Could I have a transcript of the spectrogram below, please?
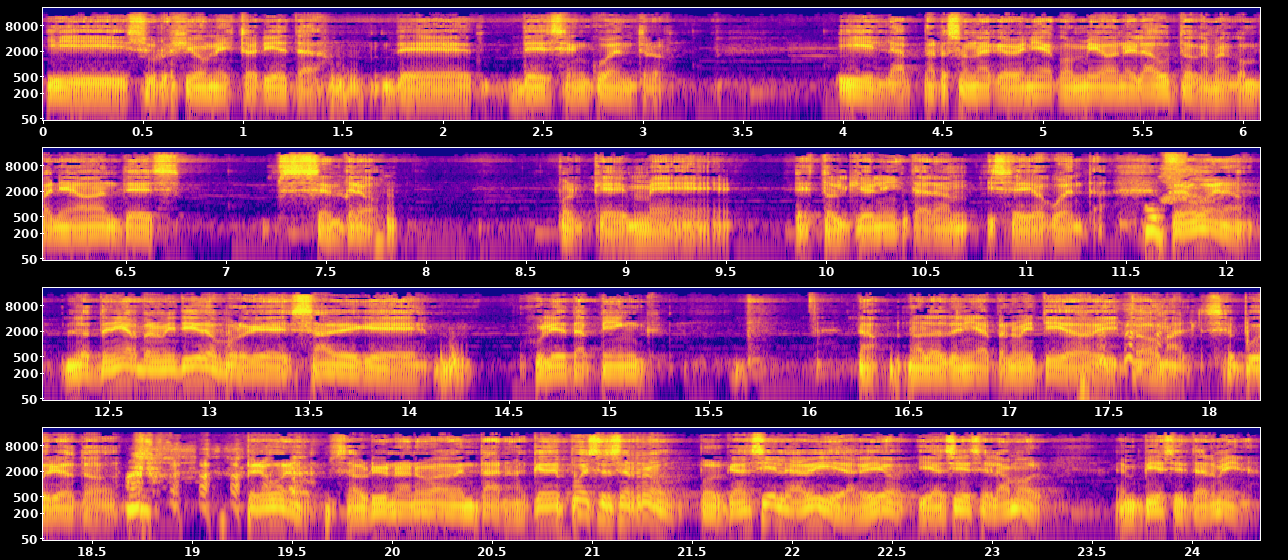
y surgió una historieta de, de ese encuentro. Y la persona que venía conmigo en el auto que me acompañaba antes se enteró. Porque me stalkeó en Instagram y se dio cuenta. Pero bueno, lo tenía permitido porque sabe que Julieta Pink... No, no lo tenía permitido y todo mal, se pudrió todo. Pero bueno, se abrió una nueva ventana, que después se cerró, porque así es la vida, ¿vio? Y así es el amor, empieza y termina.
